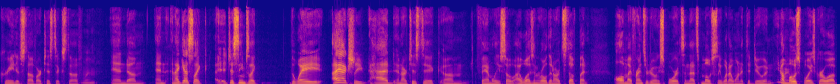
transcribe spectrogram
creative stuff, artistic stuff Right. and um and and I guess like it just seems like the way I actually had an artistic um family, so I was enrolled in art stuff, but all of my friends are doing sports, and that's mostly what I wanted to do. And you know, Right. most boys grow up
